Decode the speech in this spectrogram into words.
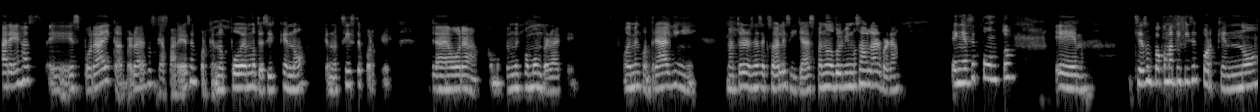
parejas eh, esporádicas, ¿verdad? Esas que aparecen, porque no podemos decir que no, que no existe, porque ya ahora como que es muy común, ¿verdad? Que hoy me encontré a alguien y mantuve relaciones sexuales y ya después nos volvimos a hablar, ¿verdad? En ese punto, eh, sí es un poco más difícil porque no,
